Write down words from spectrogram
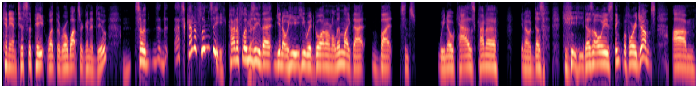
can anticipate what the robots are going to do Mhm. so th- th- that's kind of flimsy kind of flimsy that you know he he would go out on a limb like that but since we know Kaz kind of you know does he, he doesn't always think before he jumps. Um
